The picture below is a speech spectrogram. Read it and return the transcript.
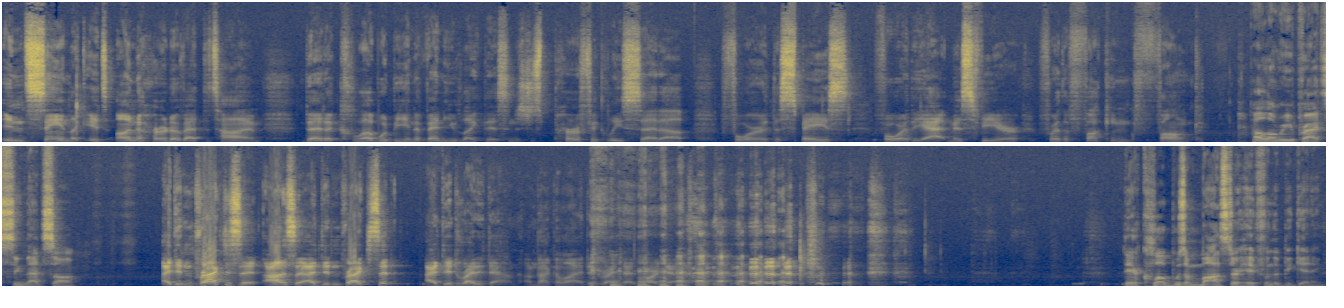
insane. Like, it's unheard of at the time that a club would be in a venue like this, and it's just perfectly set up for the space, for the atmosphere, for the fucking funk. How long were you practicing that song? I didn't practice it. Honestly, I didn't practice it. I did write it down. I'm not gonna lie, I did write that part down. Their club was a monster hit from the beginning,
